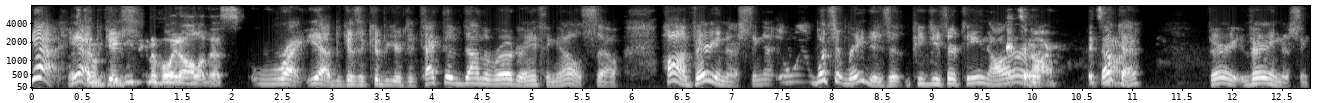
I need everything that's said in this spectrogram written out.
Yeah, yeah, because you can avoid all of this." right, yeah, because it could be your detective down the road or anything else. So, huh, very interesting. Uh, What's it rated? Is it PG thirteen R? It's an R. It's an R. Okay, very very interesting.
